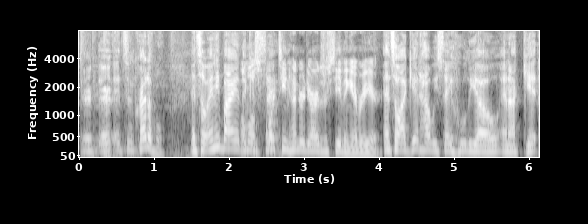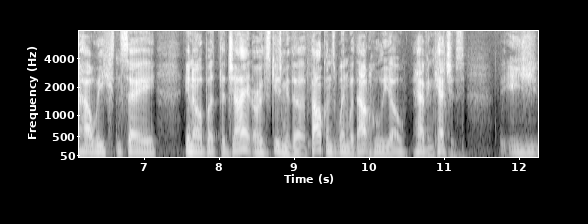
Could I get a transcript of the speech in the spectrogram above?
They're, they're, it's incredible. And so anybody that Almost 1,400 yards receiving every year. And so I get how we say Julio, and I get how we can say, you know, but the Giant, or excuse me, the Falcons win without Julio having catches. You-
